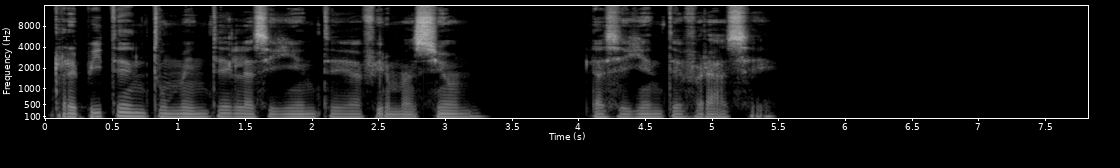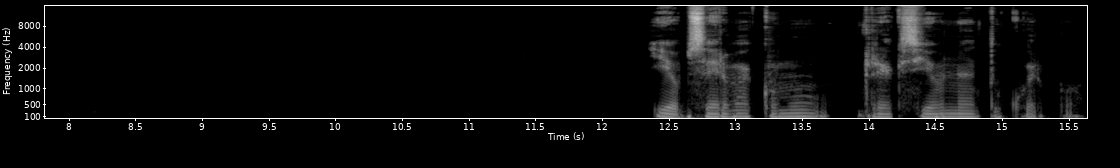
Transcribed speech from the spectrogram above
repite en tu mente la siguiente afirmación, la siguiente frase. Y observa cómo reacciona tu cuerpo.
